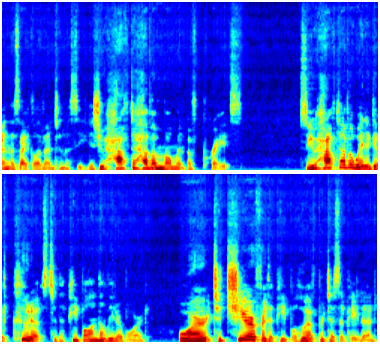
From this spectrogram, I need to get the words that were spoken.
in the cycle of intimacy is you have to have a moment of praise. So you have to have a way to give kudos to the people on the leaderboard or to cheer for the people who have participated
